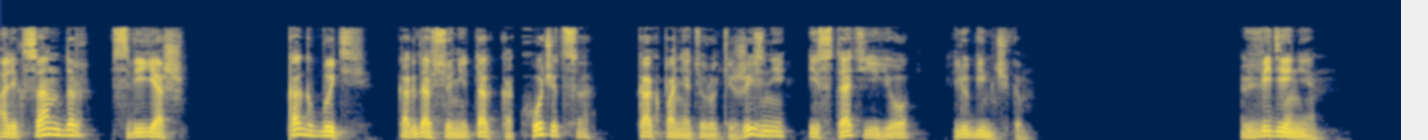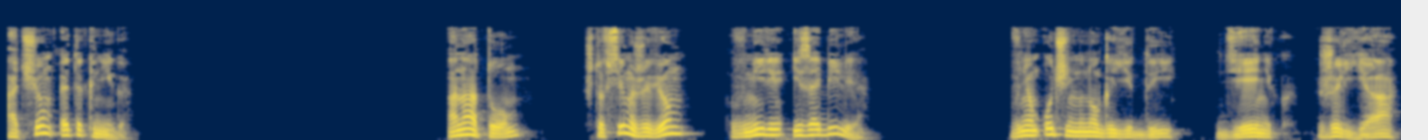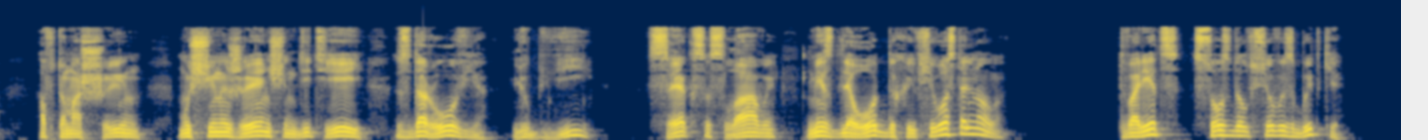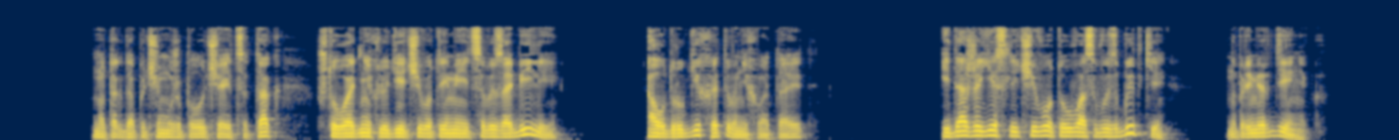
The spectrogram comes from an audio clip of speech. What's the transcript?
Александр Свияж. Как быть, когда все не так, как хочется, как понять уроки жизни и стать ее любимчиком. Введение. О чем эта книга? Она о том, что все мы живем в мире изобилия. В нем очень много еды, денег, жилья, автомашин, мужчин и женщин, детей, здоровья, любви, секса, славы, мест для отдыха и всего остального. Творец создал все в избытке. Но тогда почему же получается так, что у одних людей чего-то имеется в изобилии, а у других этого не хватает? И даже если чего-то у вас в избытке, например, денег,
